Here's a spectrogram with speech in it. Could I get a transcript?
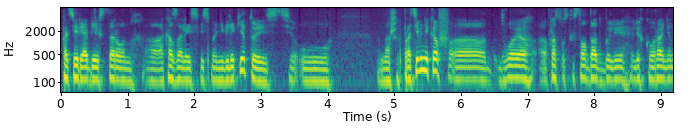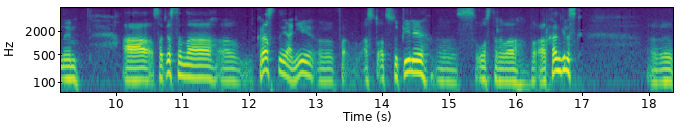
потери обеих сторон оказались весьма невелики. То есть у наших противников. Э, двое французских солдат были легко ранены, А, соответственно, красные, они отступили с острова в Архангельск. То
